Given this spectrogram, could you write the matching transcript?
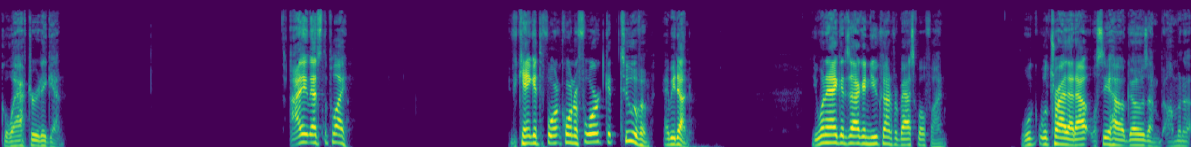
go after it again. I think that's the play. If you can't get the four, corner four, get two of them and be done. You want to add Gonzaga and UConn for basketball? Fine. We'll we'll try that out. We'll see how it goes. I'm I'm gonna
